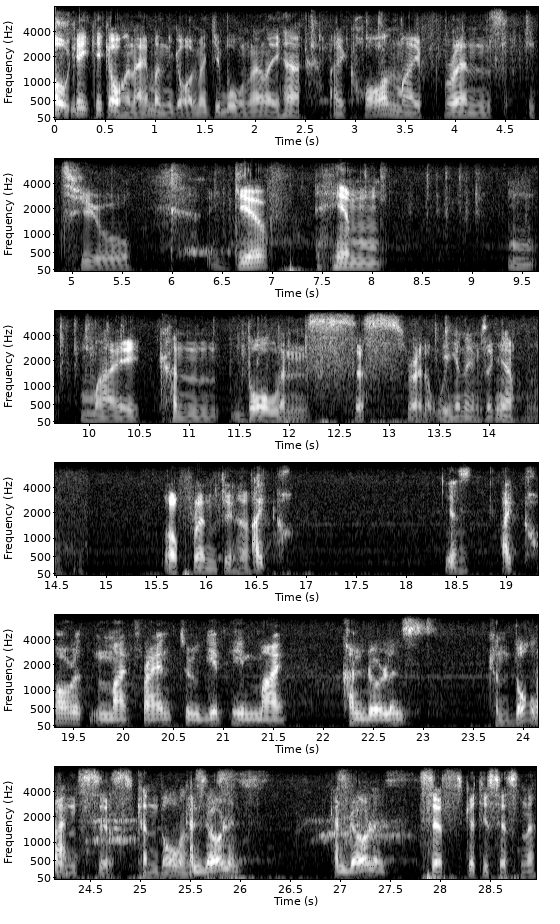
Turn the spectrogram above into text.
Oh, cái cái câu hồi nãy mình gọi mà chưa buồn đó là ha. I called my friends to give him my condolences. Rồi đọc nguyên cái này mình xích nha. Oh, friend chứ hả? I yes, I called my friend to give him my condolence, Condolences. Condolences. condolence, condolence, Sis, criticis, né?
